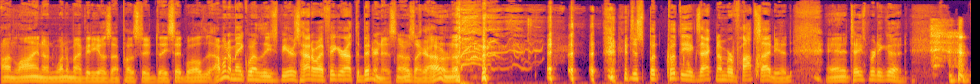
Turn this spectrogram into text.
online on one of my videos I posted. They said, "Well, I want to make one of these beers. How do I figure out the bitterness?" And I was like, "I don't know." Just put put the exact number of hops I did, and it tastes pretty good.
